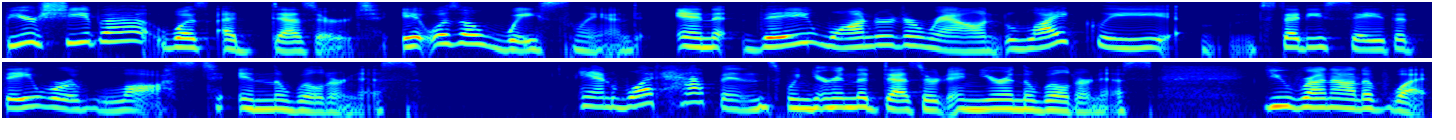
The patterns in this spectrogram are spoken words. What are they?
Beersheba was a desert, it was a wasteland, and they wandered around. Likely, studies say that they were lost in the wilderness. And what happens when you're in the desert and you're in the wilderness? You run out of what?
